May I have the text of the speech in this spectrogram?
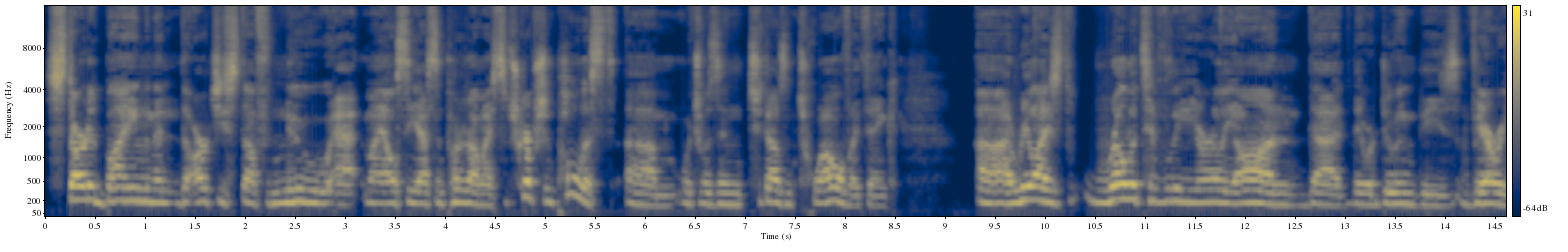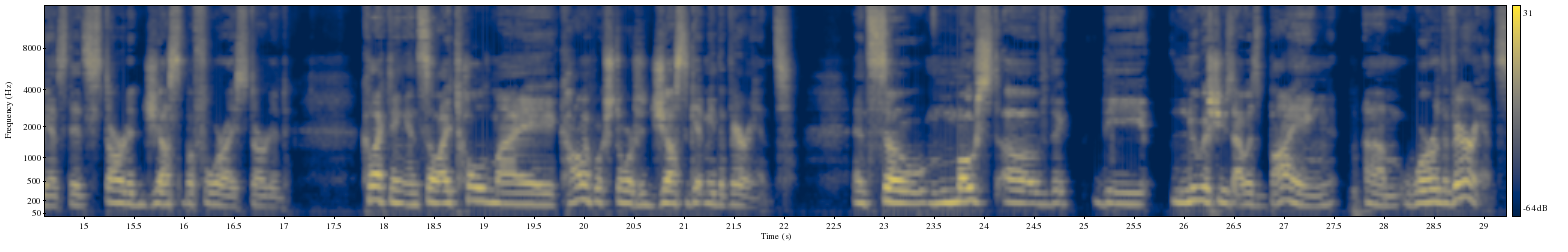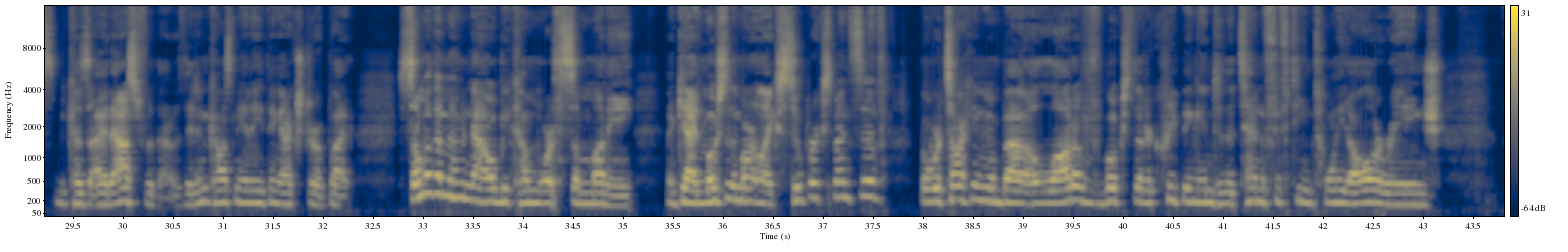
started buying the, the Archie stuff new at my LCS and put it on my subscription pull list, um, which was in 2012, I think. Uh, I realized relatively early on that they were doing these variants. They'd started just before I started collecting, and so I told my comic book store to just get me the variants. And so most of the the new issues I was buying um, were the variants because I had asked for those. They didn't cost me anything extra, but some of them have now become worth some money. Again, most of them aren't like super expensive, but we're talking about a lot of books that are creeping into the 10 15 20 dollar range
